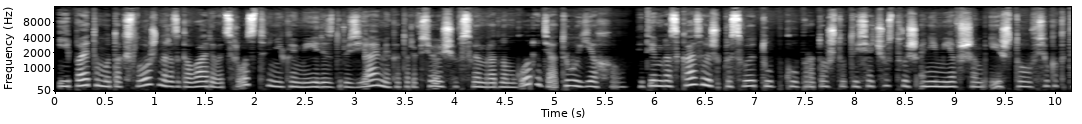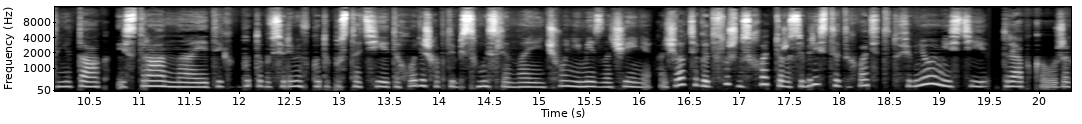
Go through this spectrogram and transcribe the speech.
И поэтому так сложно разговаривать с родственниками или с друзьями, которые все еще в своем родном городе, а ты уехал. И ты им рассказываешь про свою тупку, про то, что ты себя чувствуешь онемевшим, и что все как-то не так, и странно, и ты как будто бы все время в какой-то пустоте, и ты ходишь как-то бессмысленно, и ничего не имеет значения. А человек тебе говорит, слушай, ну хватит тоже, соберись ты, ты хватит эту фигню нести, тряпка, уже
